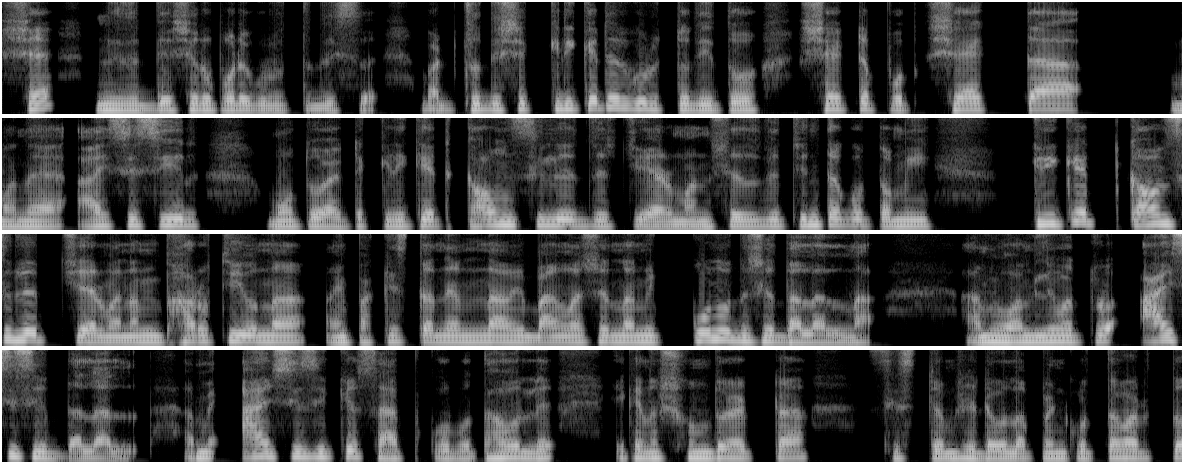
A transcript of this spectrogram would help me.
সে নিজের দেশের উপরে গুরুত্ব দিচ্ছে বাট যদি সে ক্রিকেটের গুরুত্ব দিত, সে একটা সে একটা মানে আইসিসির মতো একটা ক্রিকেট কাউন্সিলের যে চেয়ারম্যান সে যদি চিন্তা করতো, আমি ক্রিকেট কাউন্সিলের চেয়ারম্যান আমি ভারতীয় না, আমি পাকিস্তানের না, আমি বাংলাদেশের না, আমি কোনো দেশের দালাল না। আমি অনলি মাত্র আইসিসির দালাল। আমি আইসিসি কে সার্ভ করব। তাহলে এখানে সুন্দর একটা সিস্টেম সে ডেভেলপমেন্ট করতে পারতো।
